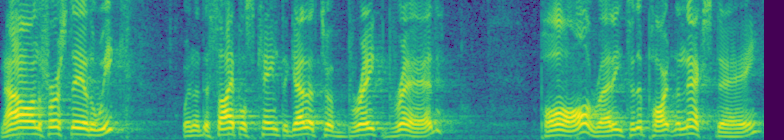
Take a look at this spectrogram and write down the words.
Now, on the first day of the week, when the disciples came together to break bread, Paul, ready to depart the next day,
